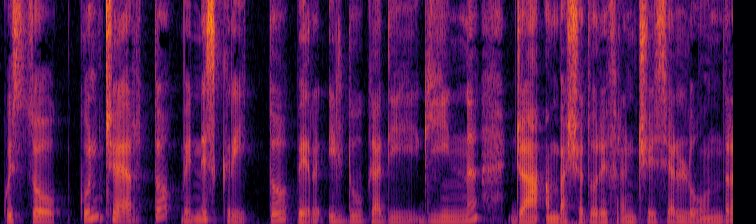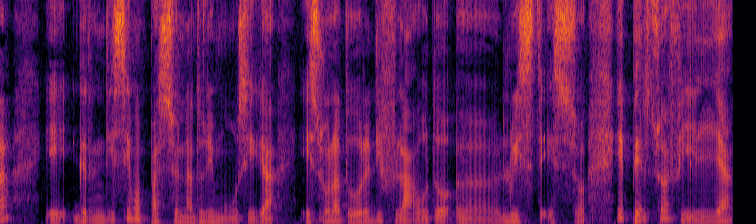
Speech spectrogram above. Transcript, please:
Questo concerto venne scritto scritto per il duca di Guin, già ambasciatore francese a Londra e grandissimo appassionato di musica e suonatore di flauto eh, lui stesso, e per sua figlia,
